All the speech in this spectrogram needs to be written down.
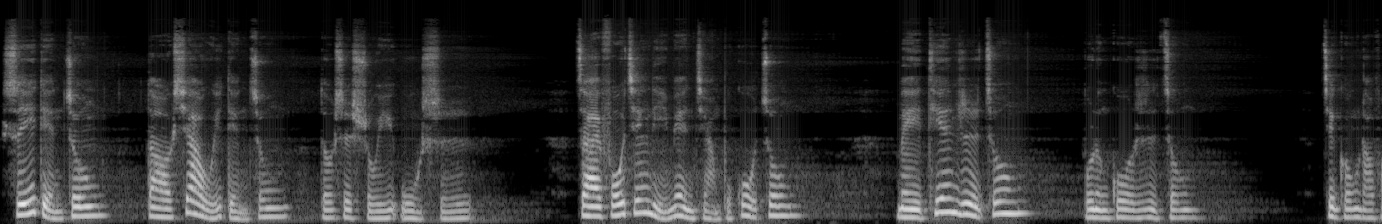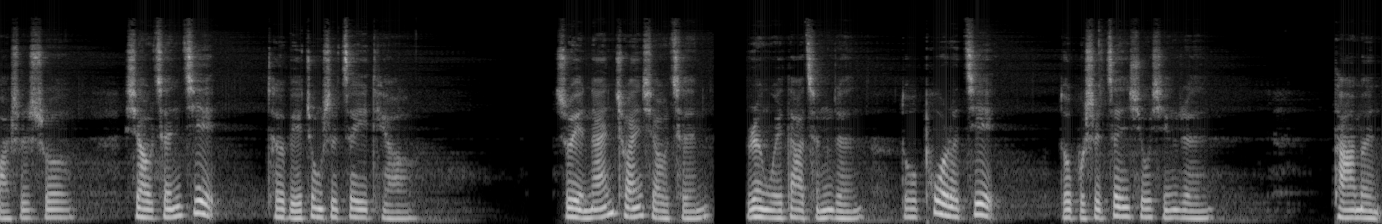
十一点钟到下午一点钟都是属于午时。在佛经里面讲不过中，每天日中不能过日中。净空老法师说，小乘戒特别重视这一条，所以南传小乘认为大乘人都破了戒。都不是真修行人，他们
